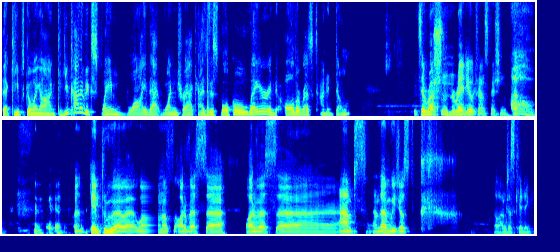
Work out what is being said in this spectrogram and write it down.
that keeps going on. Can you kind of explain why that one track has this vocal layer and all the rest kind of don't? It's a russian radio transmission that oh came through uh, one of Arve's uh, Arve's uh, amps, and then we just. Oh, I'm just kidding.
